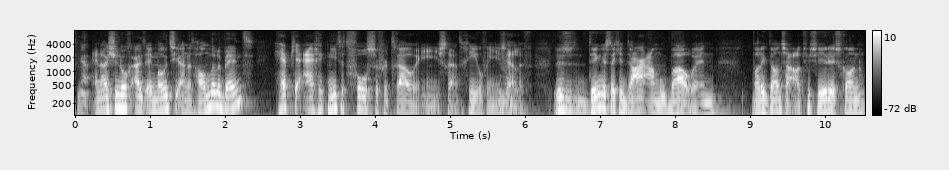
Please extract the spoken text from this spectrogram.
Ja. En als je nog uit emotie aan het handelen bent, heb je eigenlijk niet het volste vertrouwen in je strategie of in jezelf. Dus het ding is dat je daaraan moet bouwen. En wat ik dan zou adviseren is gewoon.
